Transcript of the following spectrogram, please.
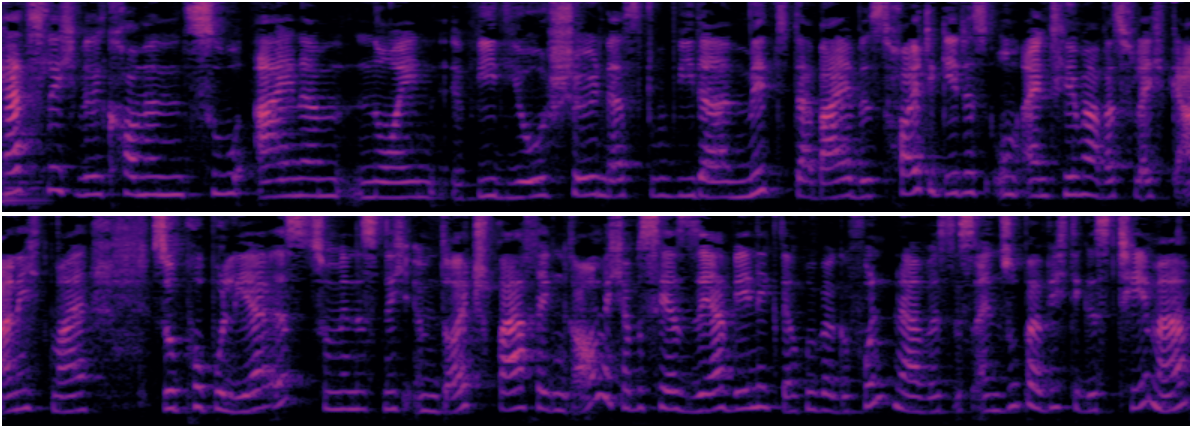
Herzlich willkommen zu einem neuen Video. Schön, dass du wieder mit dabei bist. Heute geht es um ein Thema, was vielleicht gar nicht mal so populär ist, zumindest nicht im deutschsprachigen Raum. Ich habe bisher sehr wenig darüber gefunden, aber es ist ein super wichtiges Thema.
